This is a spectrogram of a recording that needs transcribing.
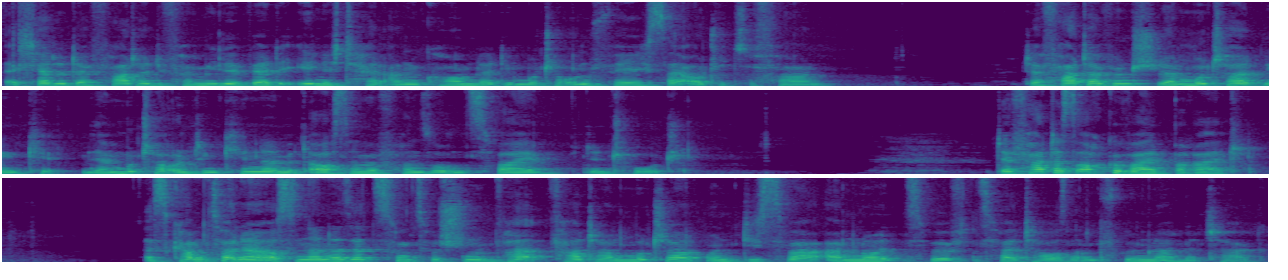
erklärte der Vater, die Familie werde eh nicht heil ankommen, da die Mutter unfähig sei, Auto zu fahren. Der Vater wünschte der Mutter, der Mutter und den Kindern mit Ausnahme von Sohn 2 den Tod. Der Vater ist auch gewaltbereit. Es kam zu einer Auseinandersetzung zwischen Vater und Mutter und dies war am 9.12.2000 am frühen Nachmittag.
